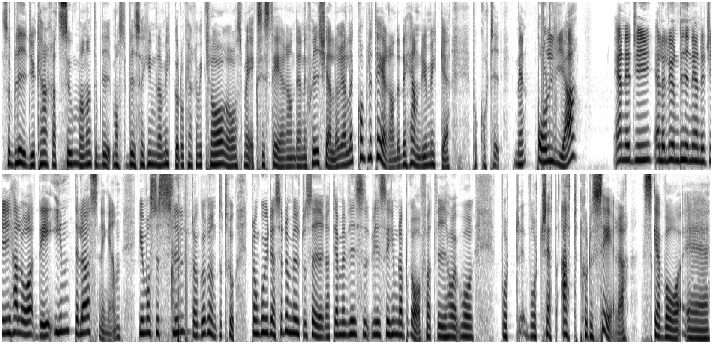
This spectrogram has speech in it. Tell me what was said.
så blir det ju kanske att summan inte blir, måste bli så himla mycket och då kanske vi klarar oss med existerande energikällor eller kompletterande. Det händer ju mycket på kort tid. Men olja Energy eller Lundin Energy, hallå, det är inte lösningen. Vi måste sluta gå runt och tro. De går ju dessutom ut och säger att ja, men vi, är så, vi är så himla bra för att vi har vår, vårt, vårt sätt att producera ska vara eh,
